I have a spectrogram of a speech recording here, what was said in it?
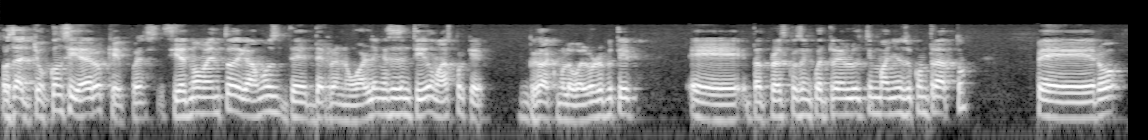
o sea, yo considero que pues si es momento, digamos, de renovarle en ese sentido más porque como lo vuelvo a repetir, eh, Dad Prescott se encuentra en el último año de su contrato, pero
